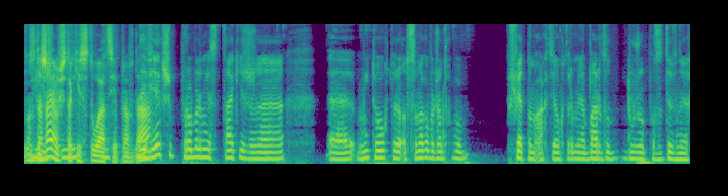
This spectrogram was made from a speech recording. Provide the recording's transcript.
no, zdarzają się takie sytuacje, prawda? Największy problem jest taki, że mitu, który od samego początku był świetną akcją, która miała bardzo dużo pozytywnych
